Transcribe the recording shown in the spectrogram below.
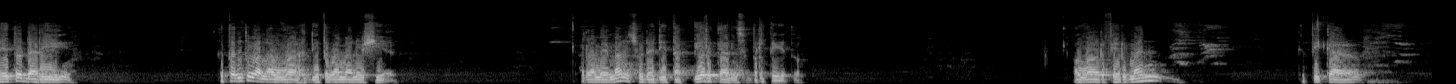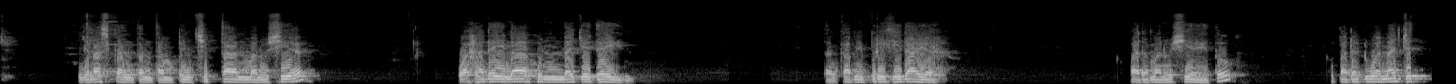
Itu dari ketentuan Allah di tengah manusia. Karena memang sudah ditakdirkan seperti itu. Allah berfirman ketika menjelaskan tentang penciptaan manusia wahadainahun najdain dan kami beri hidayah kepada manusia itu kepada dua najd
